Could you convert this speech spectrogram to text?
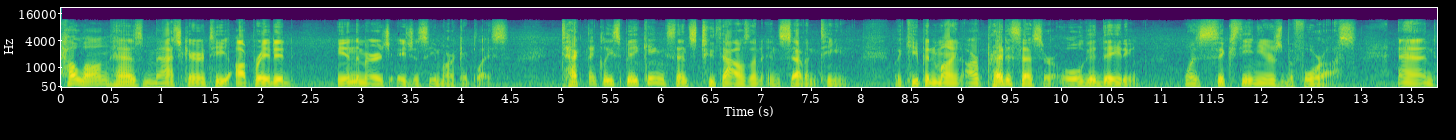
How long has Match Guarantee operated in the marriage agency marketplace? Technically speaking, since 2017. But keep in mind, our predecessor, Olga Dating, was 16 years before us. And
